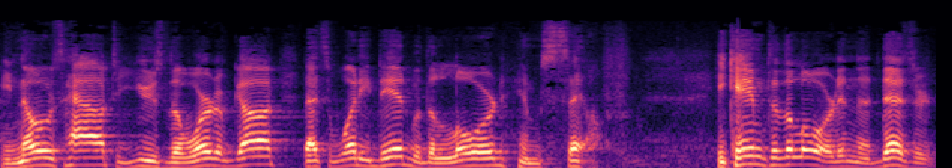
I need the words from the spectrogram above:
He knows how to use the Word of God. That's what he did with the Lord himself. He came to the Lord in the desert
